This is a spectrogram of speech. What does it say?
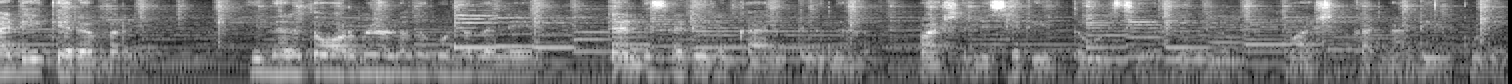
അടിയിൽ കയറാൻ പറഞ്ഞു. ഇന്നലത്തെ ഓർമ്മയുള്ളത് കൊണ്ട് തന്നെ രണ്ട് സൈഡിലും കാലിട്ടിരുന്ന മാഷിന്റെ ശരീരത്തോട് ചേർന്നിരുന്നു മാഷ് കണ്ണാടിയിൽ കൂടി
